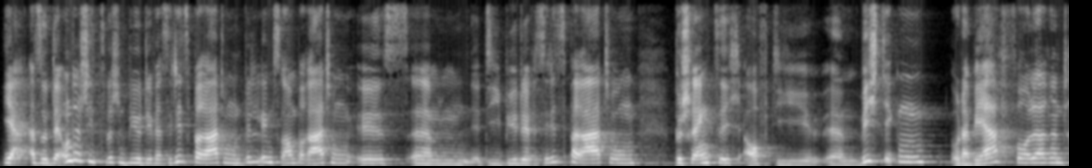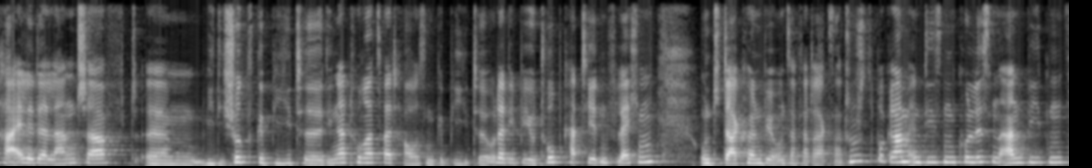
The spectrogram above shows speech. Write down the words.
Ja, also der Unterschied zwischen Biodiversitätsberatung und Wildlebensraumberatung ist, ähm, die Biodiversitätsberatung beschränkt sich auf die ähm, wichtigen oder wertvolleren Teile der Landschaft, ähm, wie die Schutzgebiete, die Natura 2000 Gebiete oder die biotopkartierten Flächen. Und da können wir unser Vertragsnaturschutzprogramm in diesen Kulissen anbieten.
